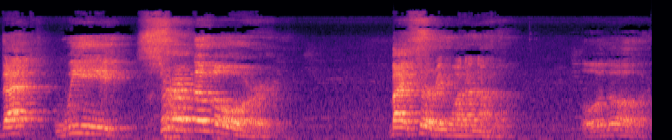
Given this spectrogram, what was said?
that we serve the Lord by serving one another. Oh Lord.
